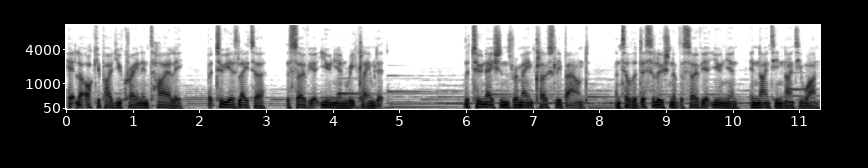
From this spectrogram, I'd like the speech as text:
Hitler occupied Ukraine entirely but two years later, the Soviet Union reclaimed it. The two nations remained closely bound until the dissolution of the Soviet Union in 1991.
